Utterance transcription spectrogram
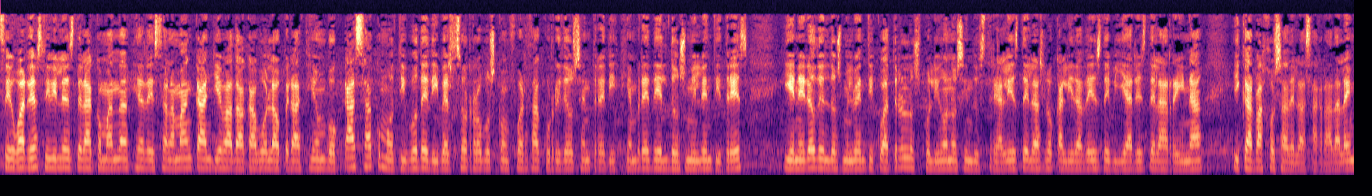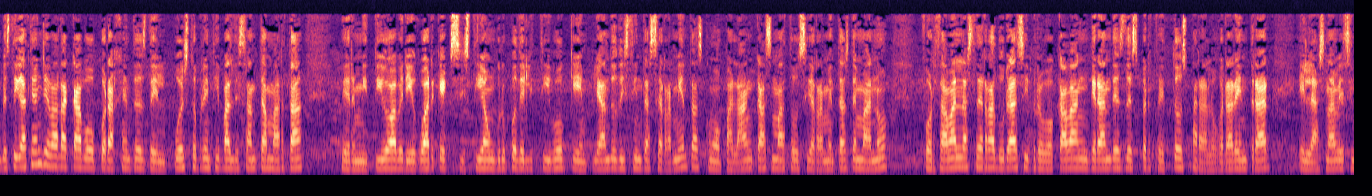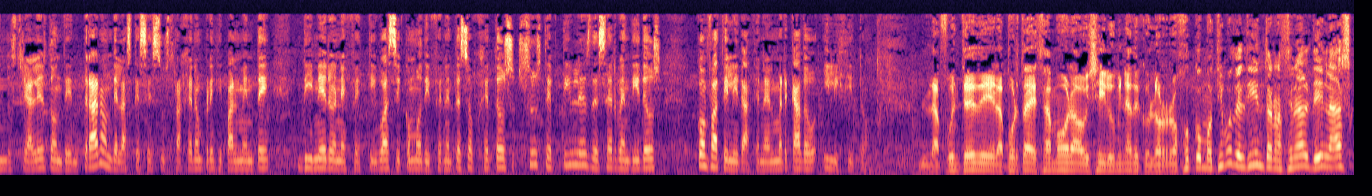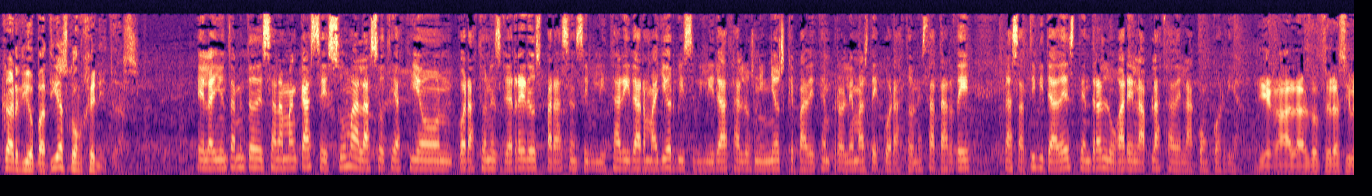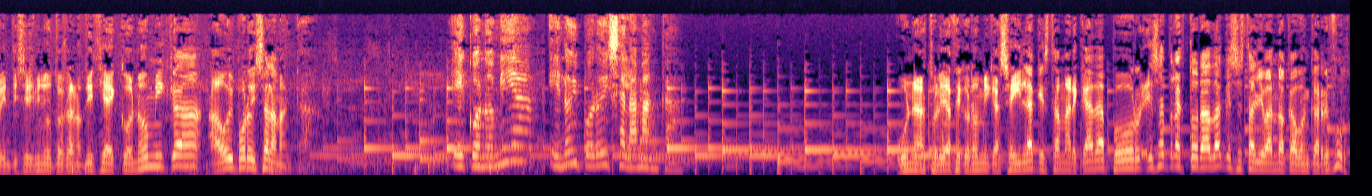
Sí, guardias civiles de la Comandancia de Salamanca han llevado a cabo la operación Bocasa con motivo de diversos robos con fuerza ocurridos entre diciembre del 2023 y enero del 2024 en los polígonos industriales de las localidades de Villares de la Reina y Carvajosa de la Sagrada. La investigación llevada a cabo por agentes del puesto principal de Santa Marta permitió averiguar que existía un grupo delictivo que, empleando distintas herramientas como palancas, mazos y herramientas de mano, forzaban las cerraduras y provocaban grandes desperfectos para lograr entrar en las naves industriales donde entraron, de las que se sustrajeron principalmente dinero en efectivo, así como diferentes objetos susceptibles de ser vendidos con facilidad en el mercado ilícito. La fuente de la Puerta de Zamora hoy se ilumina de color rojo con motivo del Día Internacional de las Cardiopatías Congénitas. El Ayuntamiento de Salamanca se suma a la Asociación Corazones Guerreros para sensibilizar y dar mayor visibilidad a los niños que padecen problemas de corazón. Esta tarde las actividades tendrán lugar en la Plaza de la Concordia. Llega a las 12 horas y 26 minutos la noticia económica a hoy por hoy Salamanca. Economía en Hoy por Hoy Salamanca. Una actualidad económica, Seila, que está marcada por esa tractorada que se está llevando a cabo en Carrefour.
